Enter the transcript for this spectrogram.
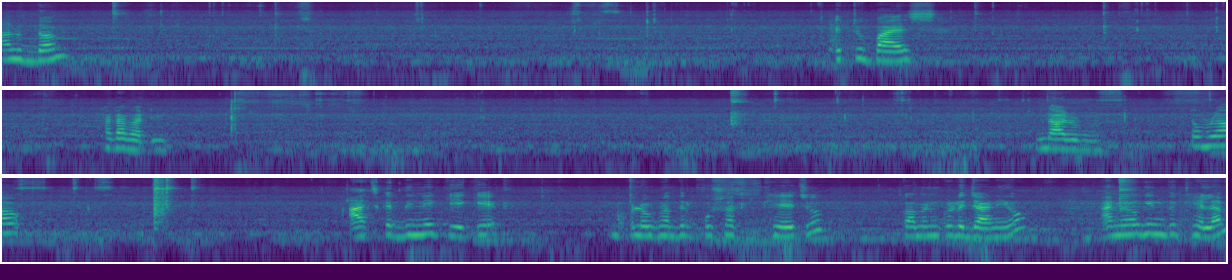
আলুর দম। একটু পায়েস। ফাটাফাটি। দারুণ। তোমরাও আজকের দিনে কে কে লোকনাথের প্রসাদ খেয়েছো কমেন্ট করে জানিও। আমিও কিন্তু খেলাম,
